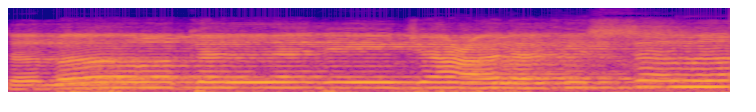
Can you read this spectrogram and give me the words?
تبارك الذي جعل في السماء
